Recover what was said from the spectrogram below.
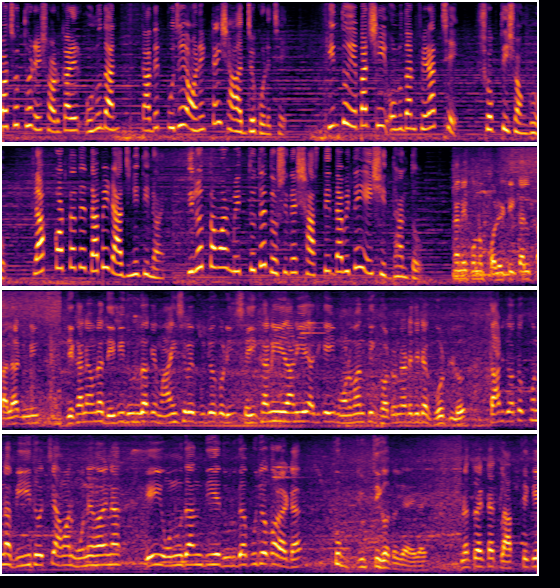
বছর ধরে সরকারের অনুদান তাদের পুজোয় অনেকটাই সাহায্য করেছে। কিন্তু এবার সেই অনুদান ফেরাচ্ছে শক্তি সংঘ। ক্লাব কর্তাদের দাবি রাজনীতি নয়। তিলোত্তমার মৃত্যুতে দোষীদের শাস্তির দাবিতেই এই সিদ্ধান্ত। এখানে কোনো পলিটিক্যাল কালার নেই। যেখানে আমরা দেবী দুর্গাকে মা হিসেবে পুজো করি সেইখানেই দাঁড়িয়ে আজকে এই মর্মান্তিক ঘটনাটা যেটা ঘটলো তার যতক্ষণ না বিহিত হচ্ছে আমার মনে হয় না এই অনুদান দিয়ে দুর্গা পুজো করাটা খুব যুক্তিগত জায়গায়। আমরা তো একটা ক্লাব থেকে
